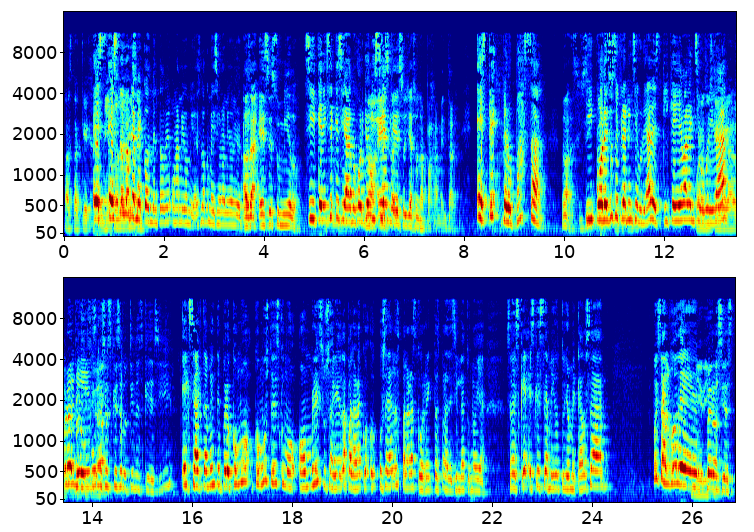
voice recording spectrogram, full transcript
Hasta que Es, Jaimito esto le es lo que dice. me comentó un amigo mío. Es lo que me dice un amigo mío. que- O sea, ese es su miedo. sí, que dice que si a lo mejor yo no, diciendo. es que eso ya es una paja mental. Es que, pero pasa. No, eso sí y por eso se crean inseguridades. ¿Y que lleva la Por eso es que inseguridad? Prohibir. Pero por eso es que se lo tienes que decir. Exactamente, pero ¿cómo, ¿cómo ustedes como hombres usarían la palabra, usarían las palabras correctas para decirle a tu novia? ¿Sabes qué? Es que este amigo tuyo me causa, pues algo de... Miedito. Pero si es,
